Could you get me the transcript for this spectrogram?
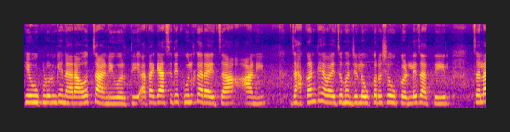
हे उकडून घेणार आहोत चाळणीवरती. आता गॅस इथे फुल करायचा आणि झाकण ठेवायचं म्हणजे लवकर असे उकडले जातील. चला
